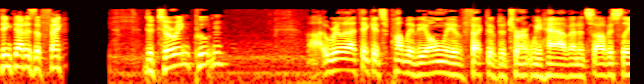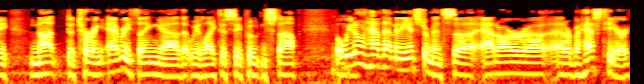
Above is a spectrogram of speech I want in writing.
think that is effective deterring Putin? Uh, really, I think it's probably the only effective deterrent we have, and it's obviously not deterring everything uh, that we'd like to see Putin stop. But we don't have that many instruments uh, at our uh, at our behest here.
